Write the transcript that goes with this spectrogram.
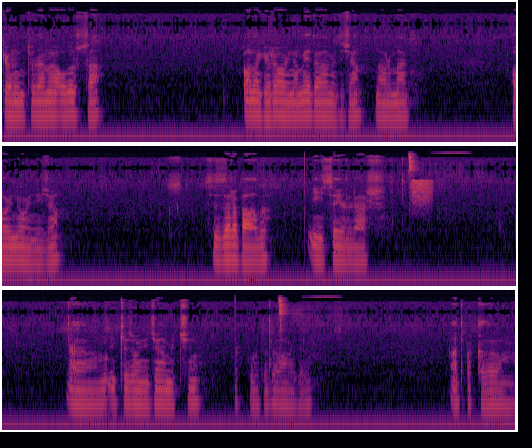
görüntüleme olursa ona göre oynamaya devam edeceğim. Normal oyunu oynayacağım. Sizlere bağlı. İyi seyirler. Ee, ilk kez oynayacağım için burada devam edelim. Hadi bakalım.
